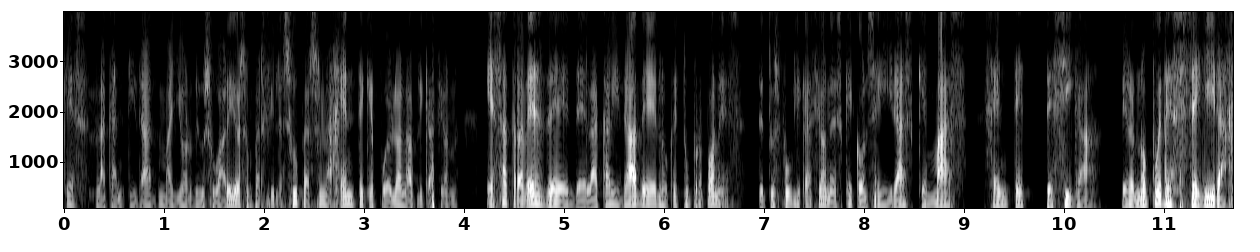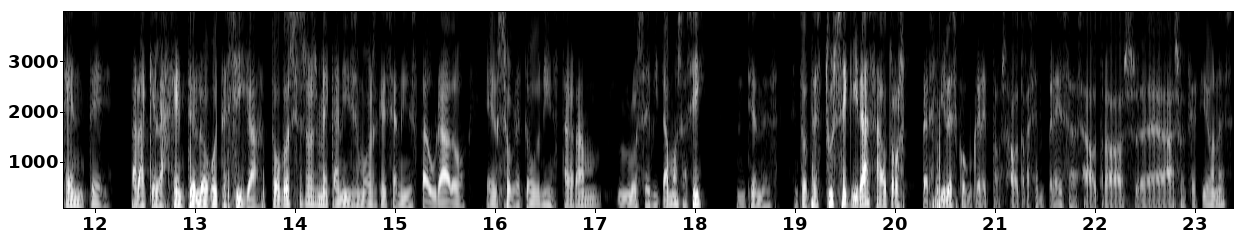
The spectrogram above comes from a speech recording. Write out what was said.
que es la cantidad mayor de usuarios, son perfiles super, son la gente que puebla la aplicación. Es a través de, la calidad de lo que tú propones, de tus publicaciones, que conseguirás que más gente te siga. Pero no puedes seguir a gente para que la gente luego te siga. Todos esos mecanismos que se han instaurado, eh, sobre todo en Instagram, los evitamos así. ¿Entiendes? Entonces tú seguirás a otros perfiles concretos, a otras empresas, a otras eh, asociaciones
